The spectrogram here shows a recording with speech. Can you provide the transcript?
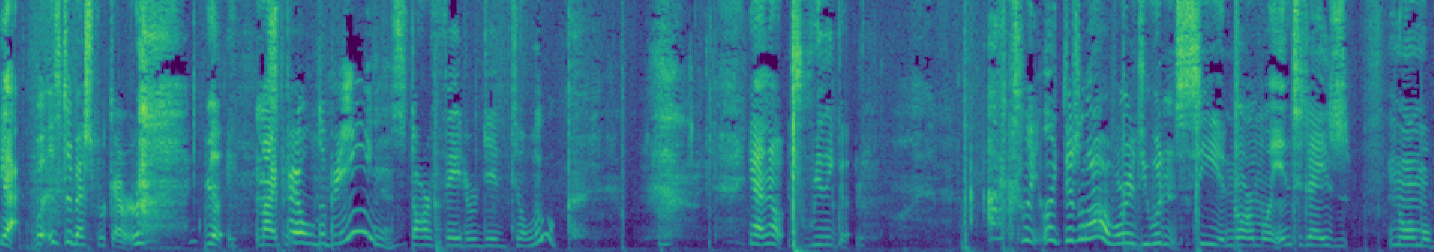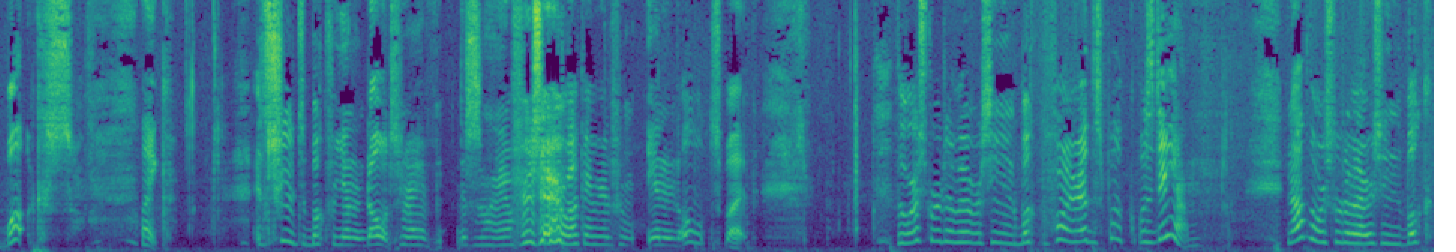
Yeah, but it's the best book ever. really, my opinion. Spill the beans, Darth Vader did to Luke. Yeah, no, it's really good. Actually, like, there's a lot of words you wouldn't see normally in today's normal books. Like, it's true it's a book for young adults, and I have this is my first ever book I read for young adults, but the worst word I've ever seen in a book before I read this book was damn. Not the worst word I've ever seen in the book.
